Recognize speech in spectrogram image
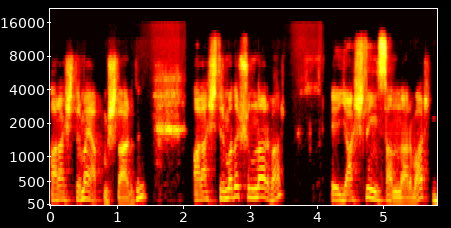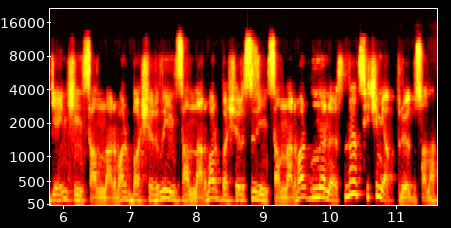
araştırma yapmışlardı. Araştırmada şunlar var. E, yaşlı insanlar var, genç insanlar var, başarılı insanlar var, başarısız insanlar var. Bunların arasından seçim yaptırıyordu sana.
